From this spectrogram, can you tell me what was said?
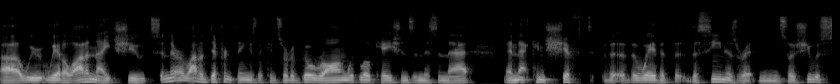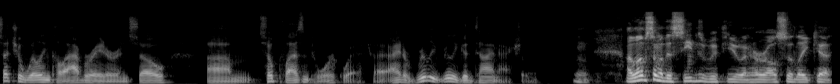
Uh, we, we had a lot of night shoots and there are a lot of different things that can sort of go wrong with locations and this and that and that can shift the, the way that the, the scene is written. So she was such a willing collaborator and so um, so pleasant to work with. I, I had a really really good time actually. I love some of the scenes with you and her. Also, like, uh,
